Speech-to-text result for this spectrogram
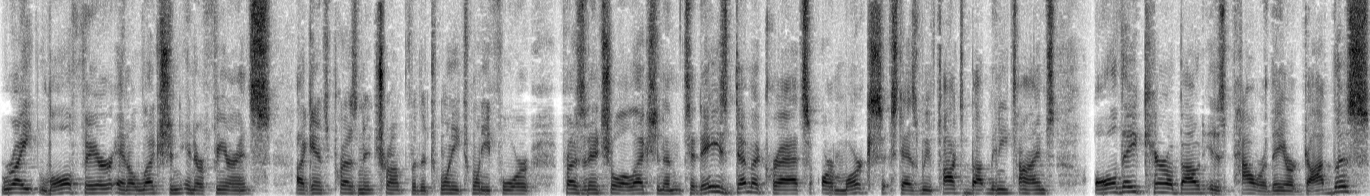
right lawfare and election interference against President Trump for the 2024 presidential election. And today's Democrats are Marxist, as we've talked about many times. All they care about is power. They are godless.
